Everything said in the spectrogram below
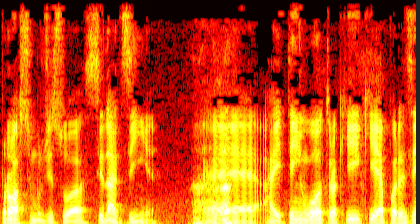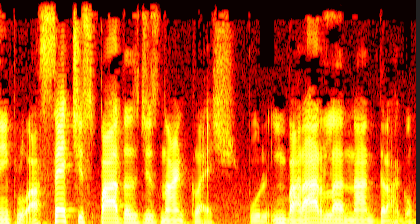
próximo de sua cidadezinha. Uhum. É, aí tem o outro aqui que é, por exemplo, As Sete Espadas de Snarnclash, por Imbararla na Dragon,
